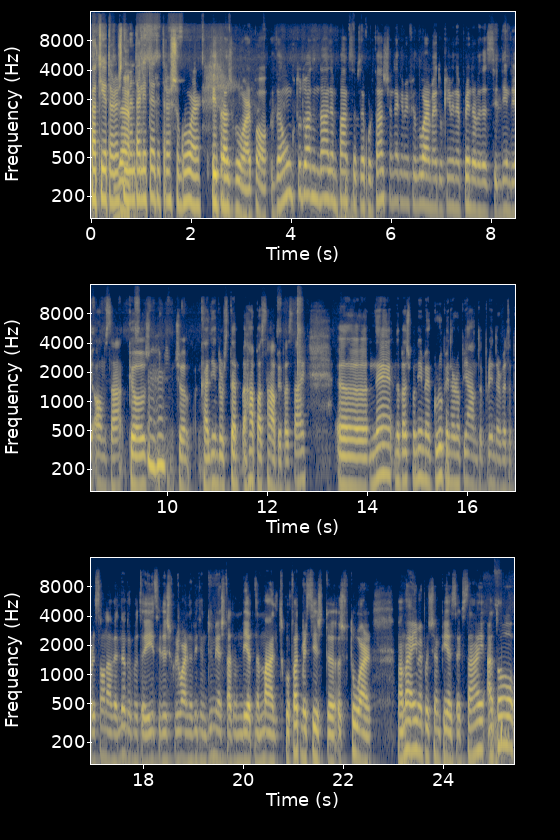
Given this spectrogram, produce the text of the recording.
Patjetër, është dhe, një mentalitet i trashëguar. I trashëguar, po. Dhe unë këtu dua të ndalem pak, sepse kur thashë që ne kemi filluar me edukimin e prindërve dhe si lindi OMSA, kjo është mm -hmm. që ka lindur step, hap pas hapi, pastaj, ne në bashkëpunim me grupin europian të prindërve të personave LGBTI, i cili është krijuar në vitin 2017 në Maltë, ku fatmirësisht është ftuar mamaja ime për të qenë pjesë e kësaj, ato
